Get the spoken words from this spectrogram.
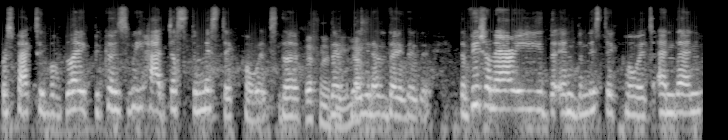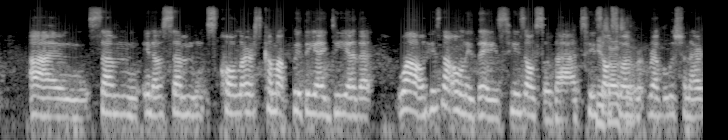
perspective of Blake because we had just the mystic poets, the, the, definitely. the yeah. you know the the, the, the visionary the, and the mystic poet, and then um, some you know some scholars come up with the idea that wow he's not only this he's also that he's, He's also, also- a re- revolutionary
